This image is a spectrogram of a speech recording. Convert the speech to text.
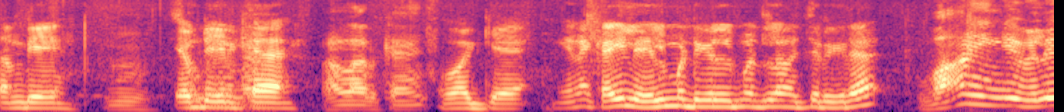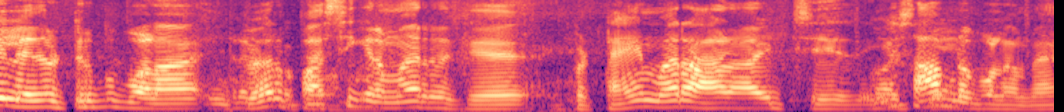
தம்பி எப்படி இருக்க? நல்லா இருக்கேன் ஓகே. ஏன்னா கையில ஹெல்மெட் ஹெல்மெட்லாம் வச்சிருக்கிற? வா இங்க வெளியில ஏதோ ட்ரிப்பு போலாம். இந்த வேற பசிக்கிற மாதிரி இருக்கு. இப்ப டைம் வேற ஆறு ஆயிடுச்சு. சாப்பிட போலாமே.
